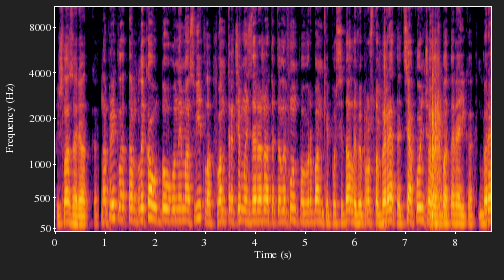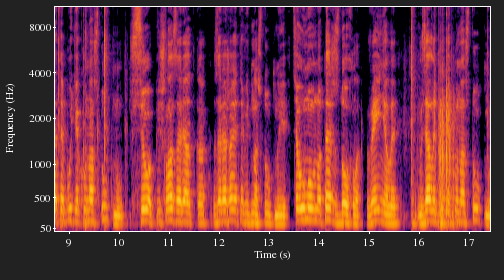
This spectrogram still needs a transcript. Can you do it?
пішла зарядка. Наприклад, там блекаут довго нема світла, вам треба чимось заряджати телефон, повербанки посідали, ви просто берете, ця кончилась батарейка, берете будь-яку наступну, все, пішла зарядка, заряджаєте від наступної. Ця умовно теж здохла. Вийняли, взяли будь-яку наступну.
